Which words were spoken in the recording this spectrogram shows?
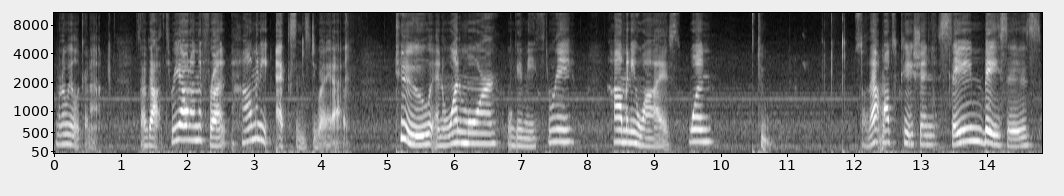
What are we looking at? So I've got 3 out on the front. How many x's do I have? 2 and one more will give me 3. How many y's? 1, 2. So that multiplication, same bases.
